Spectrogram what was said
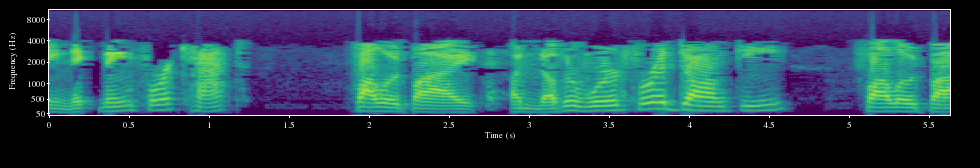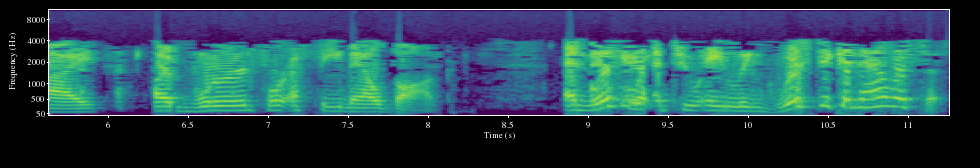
a nickname for a cat, followed by another word for a donkey, followed by a word for a female dog. And this led to a linguistic analysis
